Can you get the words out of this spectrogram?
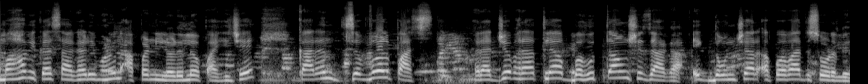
महाविकास आघाडी म्हणून आपण लढलं पाहिजे. कारण जवळपास राज्यभरातल्या बहुतांश जागा एक दोन चार अपवाद सोडले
